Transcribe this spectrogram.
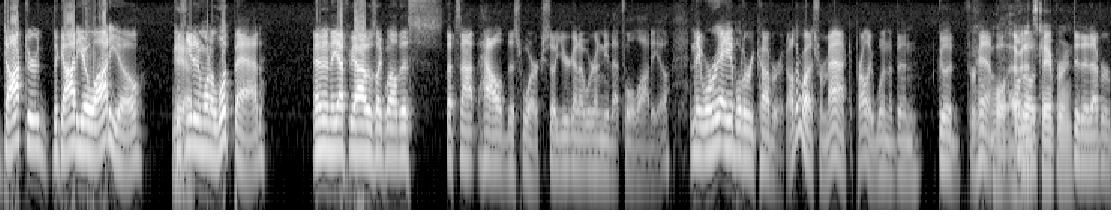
doctored the Gaudio audio because Yeah. he didn't want to look bad, and then the FBI was like, "Well, this that's not how this works. So you're gonna we're gonna need that full audio," and they were able to recover it. Otherwise, for Mack, it probably wouldn't have been good for him. Well, evidence tampering. Did it ever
